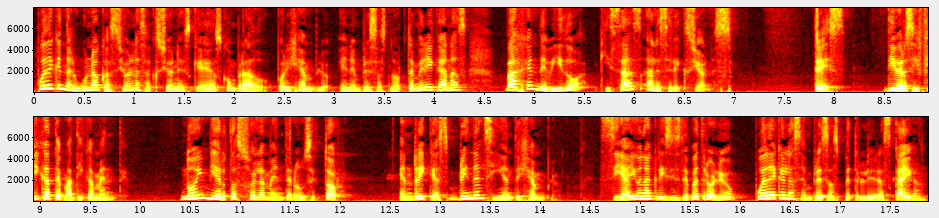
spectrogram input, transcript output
puede que en alguna ocasión las acciones que hayas comprado, por ejemplo, en empresas norteamericanas, bajen debido quizás a las elecciones. 3. Diversifica temáticamente. No inviertas solamente en un sector. Enríquez brinda el siguiente ejemplo. Si hay una crisis de petróleo, puede que las empresas petroleras caigan,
